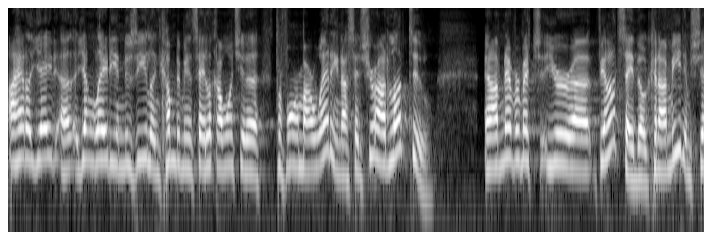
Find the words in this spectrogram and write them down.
I had a, a young lady in New Zealand come to me and say, Look, I want you to perform our wedding. I said, Sure, I'd love to. And I've never met your uh, fiance, though. Can I meet him? She,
